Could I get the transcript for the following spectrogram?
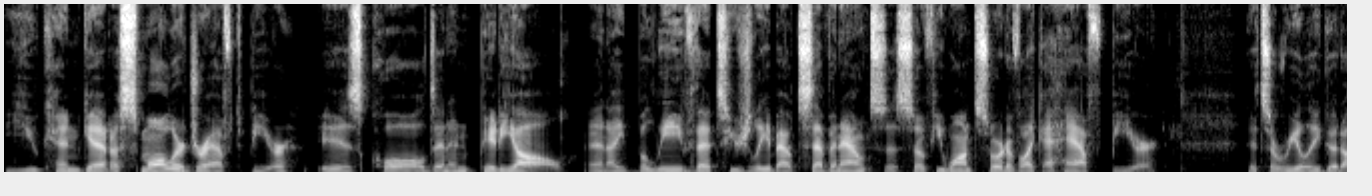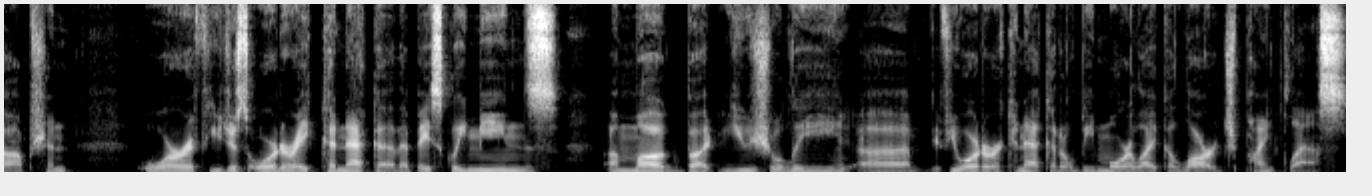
You can get a smaller draft beer is called an imperial, and I believe that's usually about seven ounces. So if you want sort of like a half beer, it's a really good option. Or if you just order a caneca, that basically means a mug, but usually uh, if you order a caneca, it'll be more like a large pint glass.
